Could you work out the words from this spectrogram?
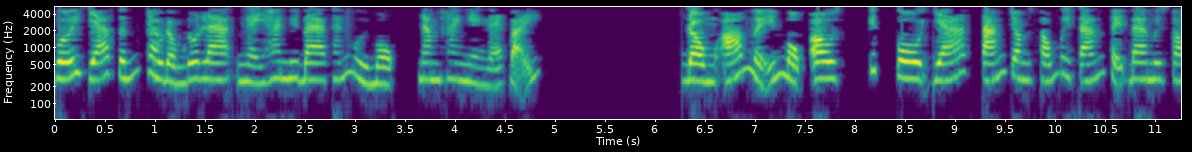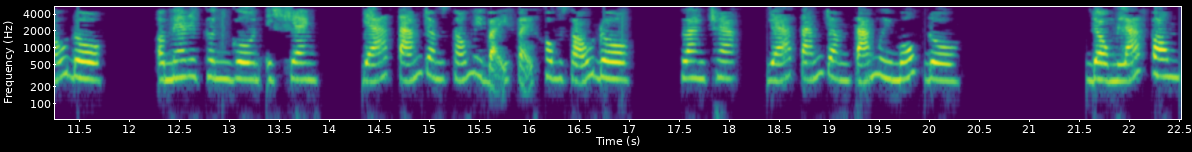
với giá tính theo đồng đô la ngày 23 tháng 11 năm 2007. Đồng Á Mỹ 1 ounce Kitco giá 868,36 đô, American Gold Exchange giá 867,06 đô, Blanchard giá 881 đô. Đồng lá phong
